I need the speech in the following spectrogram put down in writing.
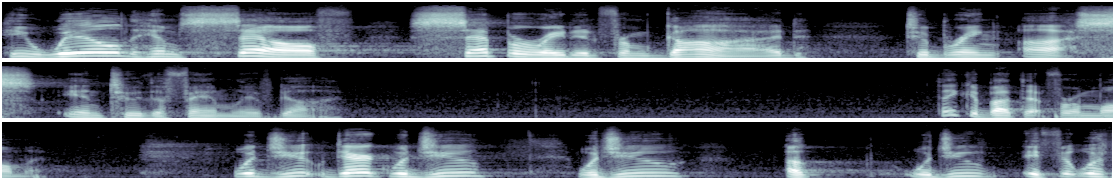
he willed himself separated from God to bring us into the family of God. Think about that for a moment. Would you, Derek, would you, would you, uh, would you, if it was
